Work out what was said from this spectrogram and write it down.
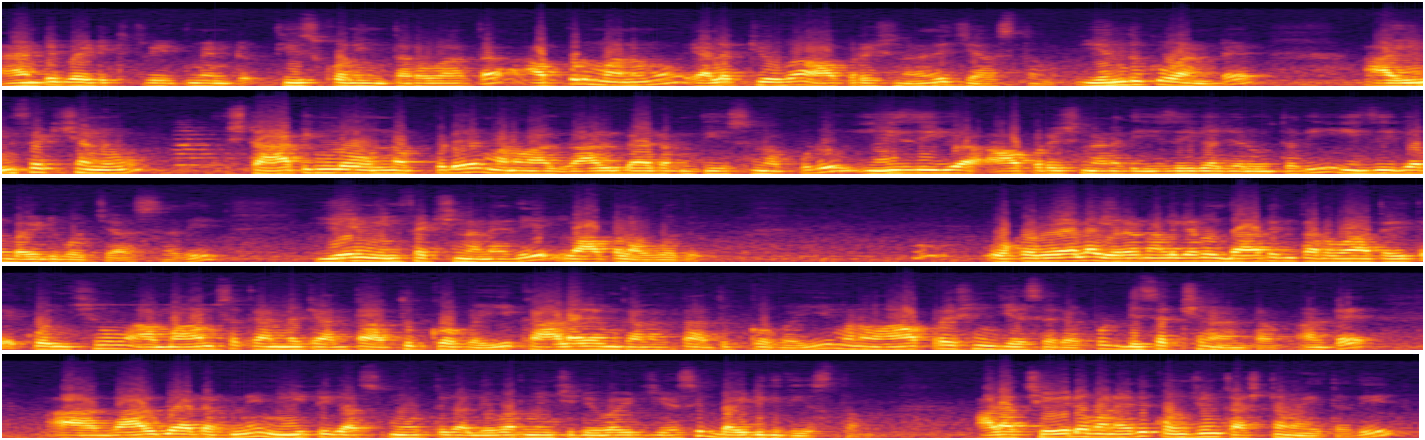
యాంటీబయాటిక్ ట్రీట్మెంట్ తీసుకొని తర్వాత అప్పుడు మనము ఎలక్టివ్గా ఆపరేషన్ అనేది చేస్తాం. ఎందుకు అంటే ఆ ఇన్ఫెక్షను స్టార్టింగ్లో ఉన్నప్పుడే మనం ఆ గాల్ బ్యాటర్ని తీసినప్పుడు ఈజీగా ఆపరేషన్ అనేది ఈజీగా జరుగుతుంది ఈజీగా బయటకు వచ్చేస్తుంది. ఏం ఇన్ఫెక్షన్ అనేది లోపల అవ్వదు. ఒకవేళ ఇరవై నాలుగు గంటలు దాటిన తర్వాత అయితే కొంచెం ఆ మాంసఖండకి అంతా అతుక్కోపోయి కాలాయం కనుక అతుక్కోపోయి మనం ఆపరేషన్ చేసేటప్పుడు డిసెక్షన్ అంటాం. అంటే ఆ గాల్ బ్యాటర్ని నీట్గా స్మూత్గా లివర్ నుంచి డివైడ్ చేసి బయటికి తీస్తాం. అలా చేయడం అనేది కొంచెం కష్టం అవుతుంది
